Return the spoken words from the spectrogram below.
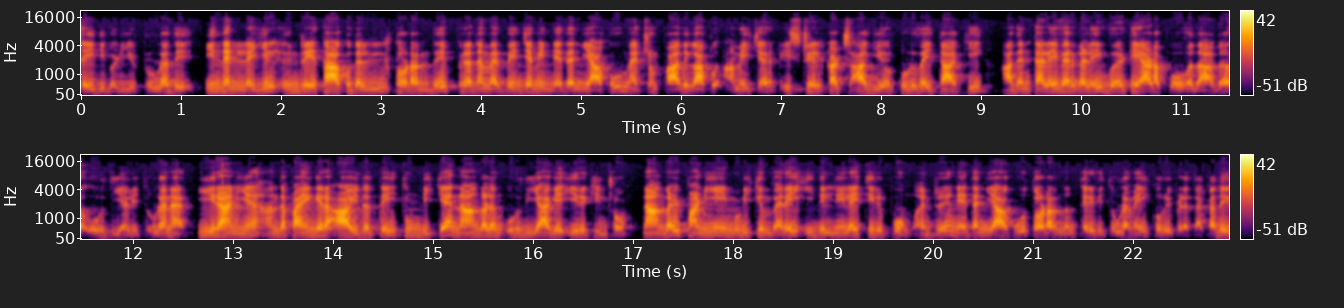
செய்தி வெளியிட்டுள்ளது. இந்த நிலையில் இன்றைய தாக்குதலில் தொடர்ந்து பிரதமர் பெஞ்சமின் நெதன்யாகு மற்றும் பாதுகாப்பு அமைச்சர் இஸ்ரேல் கட்ஸ் ஆகியோர் குழுவை தாக்கி அதன் தலைவர்களை வேட்டையாட போவதாக உறுதியளித்துள்ளனர். ஈரானிய அந்த பயங்கர ஆயுதத்தை துண்டிக்க நாங்களும் உறுதியாக இருக்கின்றோம். நாங்கள் பணியை முடிக்கும் வரை இதில் நிலைத்திருப்போம் என்று நெதன்யாகு தொடர்ந்தும் தெரிவித்துள்ளமை குறிப்பிடத்தக்கது.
